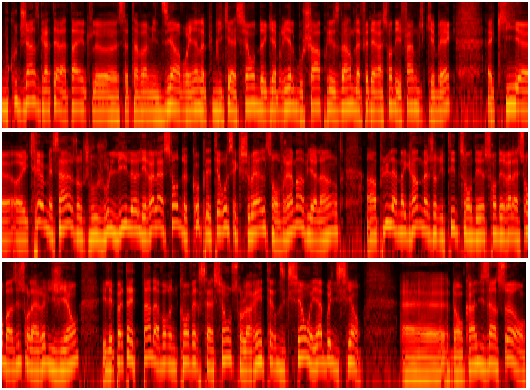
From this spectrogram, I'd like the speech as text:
beaucoup de gens se grattaient la tête là, cet avant-midi en voyant la publication de Gabrielle Bouchard, présidente de la Fédération des femmes du Québec, euh, qui euh, a écrit un message, donc je vous, le lis. Là, les relations de couple hétérosexuels sont vraiment violentes. En plus, la grande majorité sont des, sont des relations basées sur la religion. Il est peut-être temps d'avoir une conversation sur leur interdiction et abolition. Donc, en lisant ça, on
